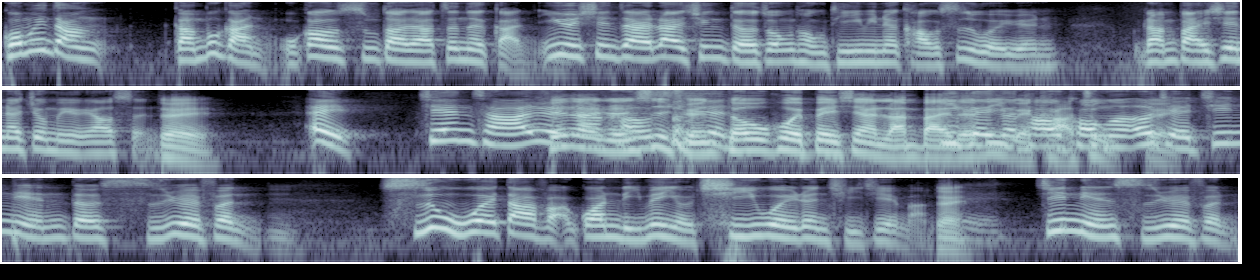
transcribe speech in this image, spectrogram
国民党敢不敢？我告诉大家，真的敢，因为现在赖清德总统提名的考试委员蓝白现在就没有要审。对，哎，监察院现在人事权都会被现在蓝白的立委掏空了，而且今年的十月份，十五位大法官里面有七位任期届满。对。今年十月份，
